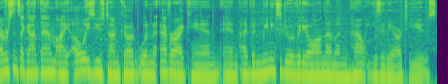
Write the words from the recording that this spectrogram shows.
Ever since I got them, I always use timecode whenever I can, and I've been meaning to do a video on them and how easy they are to use.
